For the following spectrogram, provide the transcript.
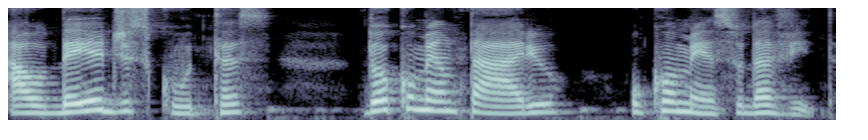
Aldeia de Escutas, documentário O Começo da Vida.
